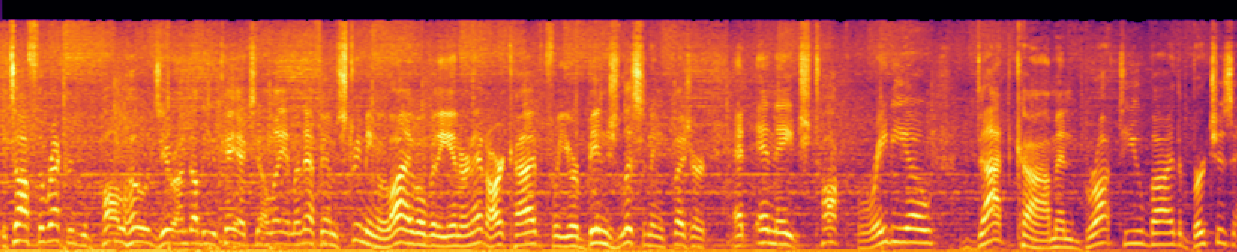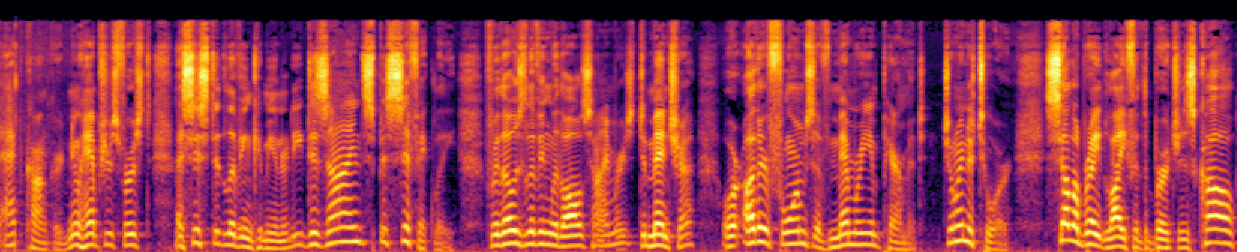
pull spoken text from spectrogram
It's off the record with Paul Hodes here on WKXL AM and FM, streaming live over the internet, archived for your binge listening pleasure at nhtalkradio.com and brought to you by the Birches at Concord, New Hampshire's first assisted living community designed specifically for those living with Alzheimer's, dementia, or other forms of memory impairment. Join a tour. Celebrate life at the Birches. Call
